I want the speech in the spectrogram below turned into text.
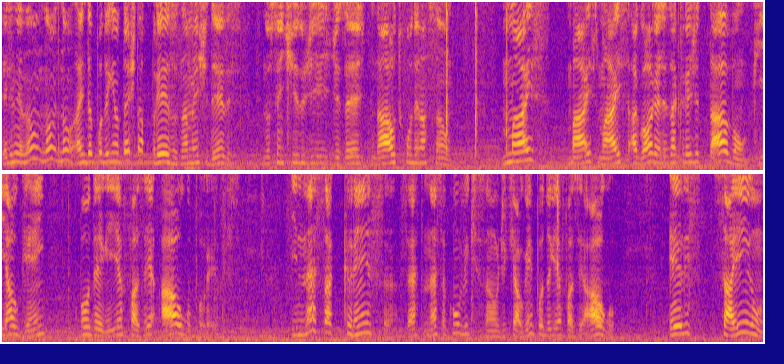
eles não, não, não, ainda poderiam até estar presos na mente deles, no sentido de dizer na autocondenação. Mas, mas, mas, agora eles acreditavam que alguém poderia fazer algo por eles. E nessa crença, certo? Nessa convicção de que alguém poderia fazer algo, eles saíram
